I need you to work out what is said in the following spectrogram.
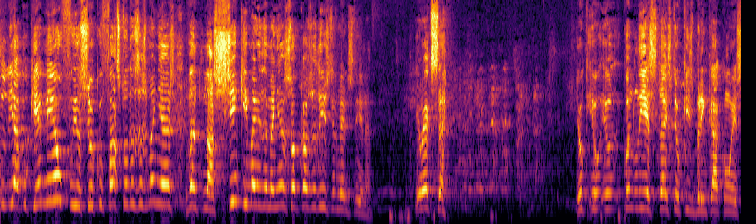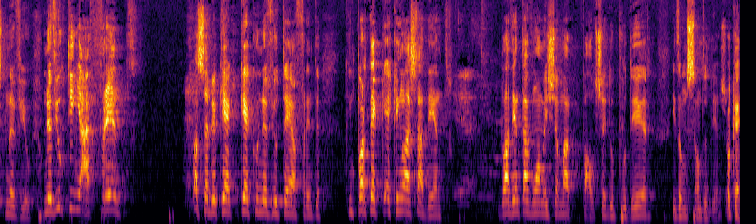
Do diabo o que é meu, fui o senhor que o faço todas as manhãs. Levanto-me às 5 e meia da manhã só por causa disto, irmã Cristina. Eu é que sei. Eu, eu, eu, quando li este texto, eu quis brincar com este navio. O navio que tinha à frente. Para saber quem é, é que o navio tem à frente. O que importa é, é quem lá está dentro. Lá dentro estava um homem chamado Paulo, cheio do poder e da unção de Deus. Ok,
